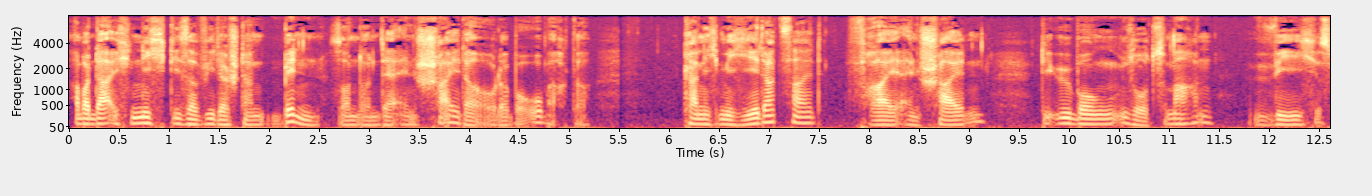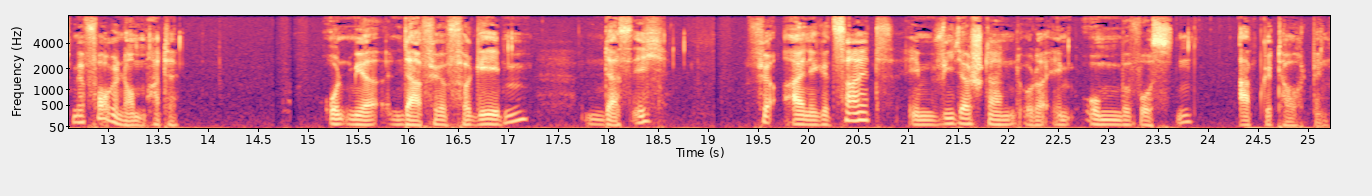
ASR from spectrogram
Aber da ich nicht dieser Widerstand bin, sondern der Entscheider oder Beobachter, kann ich mich jederzeit frei entscheiden, die Übung so zu machen, wie ich es mir vorgenommen hatte. Und mir dafür vergeben, dass ich für einige Zeit im Widerstand oder im Unbewussten abgetaucht bin.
